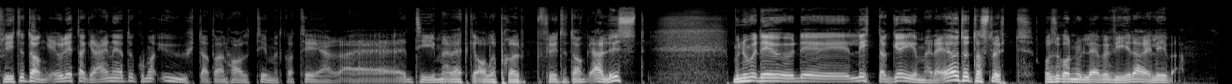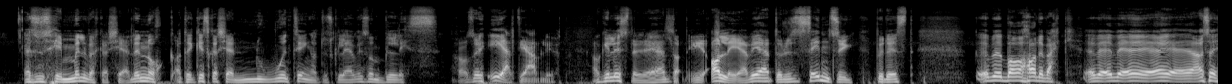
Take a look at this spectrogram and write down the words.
Flytetank er jo litt av greiene at du kommer ut etter en halvtime, et kvarter, eh, en time. Jeg vet ikke, jeg har aldri prøvd flytetank. Jeg har lyst. Men det er jo det er litt av gøyet med det er at det tar slutt, og så kan du leve videre i livet. Jeg syns himmelen virker kjedelig nok, at det ikke skal skje noen ting, at du skal leve i sånn bliss. Det høres jo helt jævlig ut. Jeg har ikke lyst til det i det hele tatt. I all evighet, og du er sinnssyk buddhist. Bare ha det vekk. Jeg, jeg, jeg, altså,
